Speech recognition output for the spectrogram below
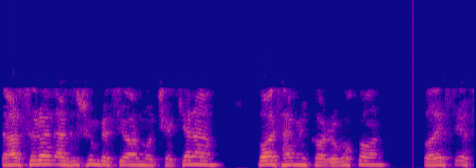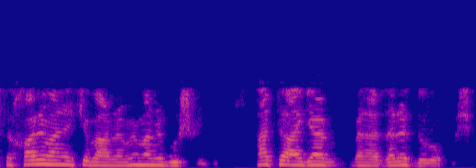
در صورت از ایشون بسیار متشکرم. باز همین کار رو بکن. باعث افتخار منه که برنامه منو گوش میدی حتی اگر به نظر دروغ بشه.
